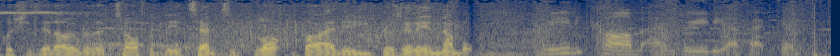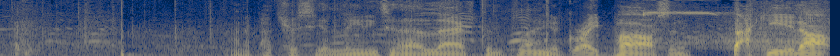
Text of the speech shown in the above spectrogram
pushes it over the top of the attempted block by the Brazilian number. Really calm and really effective. Ana Patricia leaning to her left and playing a great pass and backing it up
